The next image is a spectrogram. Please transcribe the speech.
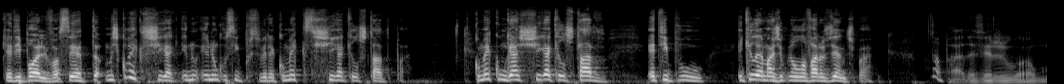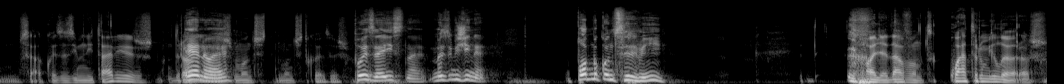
Que é tipo, olha, você é tão... Mas como é que se chega... Eu não, eu não consigo perceber, é como é que se chega àquele estado, pá? Como é que um gajo chega àquele estado? É tipo... Aquilo é mais do que não lavar os dentes, pá. Não, pá, há de haver sei lá, coisas imunitárias, drogas, É, não é? montes, montes de coisas. Pois é isso, não é? Mas imagina, pode-me acontecer a mim. Olha, davam-te 4 mil euros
